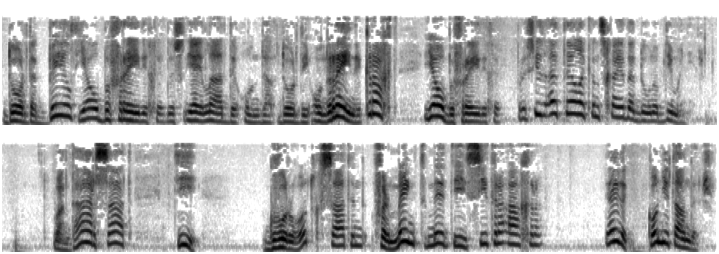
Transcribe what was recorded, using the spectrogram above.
door dat beeld jou bevredigen. Dus jij laat de on, door die onreine kracht jou bevredigen. Precies, telkens ga je dat doen op die manier. Want daar staat die gworot zaten vermengd met die citra agra. Eigenlijk kon niet anders.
